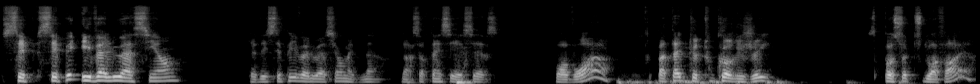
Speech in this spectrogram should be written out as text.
CP évaluation. Il y a des CP évaluation maintenant dans certains CSS. Va voir. Peut-être que tout corriger, c'est pas ça que tu dois faire.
